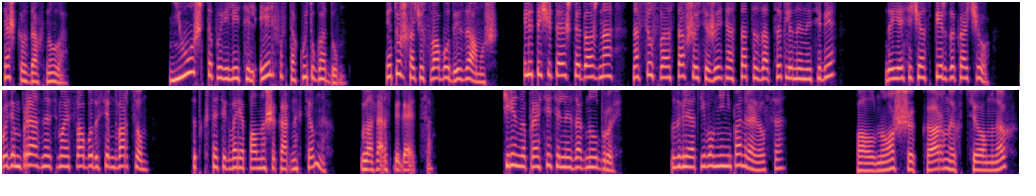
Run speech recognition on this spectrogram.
Тяжко вздохнула. «Неужто повелитель эльфов такой тугодум? Я тоже хочу свободы и замуж. Или ты считаешь, что я должна на всю свою оставшуюся жизнь остаться зацикленной на тебе? Да я сейчас пир закачу. Будем праздновать мою свободу всем дворцом. Тут, кстати говоря, полно шикарных темных. Глаза разбегаются». Кирин вопросительно изогнул бровь. Взгляд его мне не понравился. «Полно шикарных темных?»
